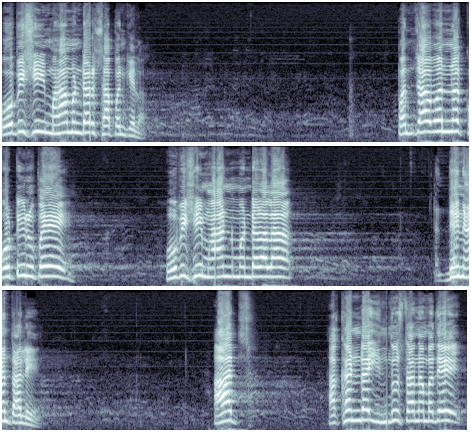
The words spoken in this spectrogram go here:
ओबीसी महामंडळ स्थापन केलं. पंचावन्न कोटी रुपये ओबीसी महामंडळाला देण्यात आले. आज अखंड हिंदुस्थानामध्ये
